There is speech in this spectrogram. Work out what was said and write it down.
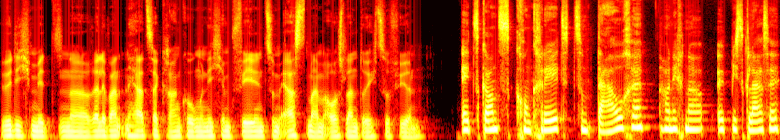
würde ich mit einer relevanten Herzerkrankung nicht empfehlen, zum ersten Mal im Ausland durchzuführen. Jetzt ganz konkret zum Tauchen habe ich noch etwas gelesen,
